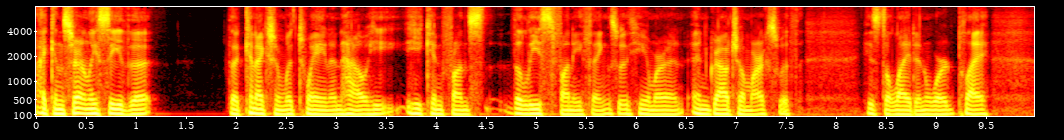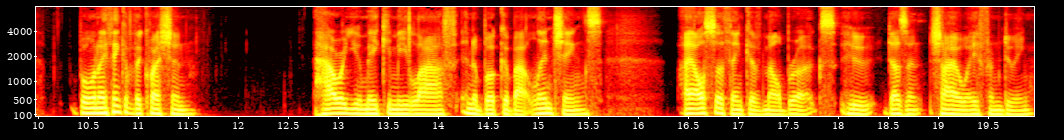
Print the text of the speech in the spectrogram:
I can certainly see the the connection with Twain and how he he confronts the least funny things with humor, and, and Groucho Marx with his delight in wordplay. But when I think of the question, how are you making me laugh in a book about lynchings? I also think of Mel Brooks, who doesn't shy away from doing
